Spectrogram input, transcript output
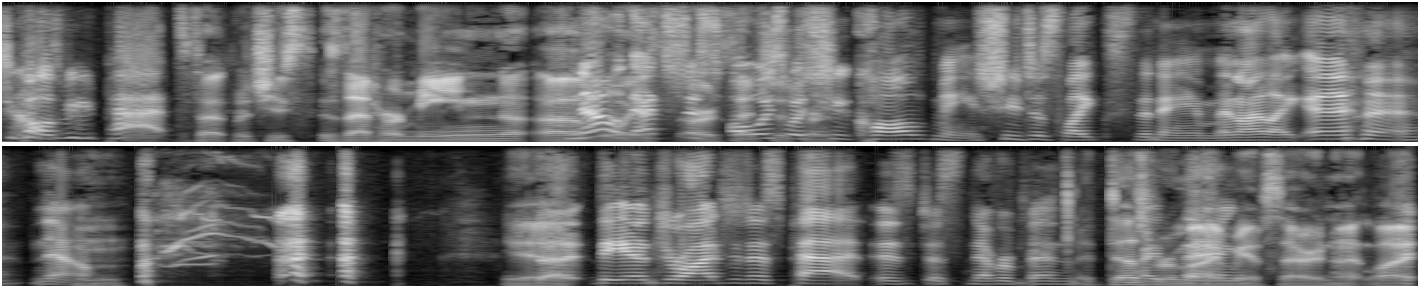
She calls me Pat. Is that what she's? Is that her mean? Uh, no, voice, that's just that always just what her- she called me. She just likes the name, and I like, eh, no. Mm-hmm. Yeah, The, the androgynous Pat has just never been. it does remind thing. me of Saturday Night Live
